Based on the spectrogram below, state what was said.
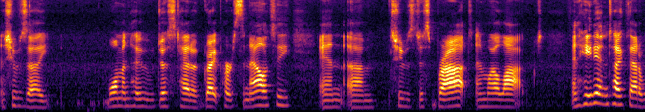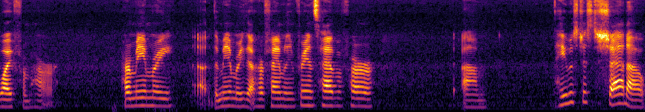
and she was a woman who just had a great personality, and um, she was just bright and well liked. And he didn't take that away from her. Her memory, uh, the memory that her family and friends have of her, um, he was just a shadow.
